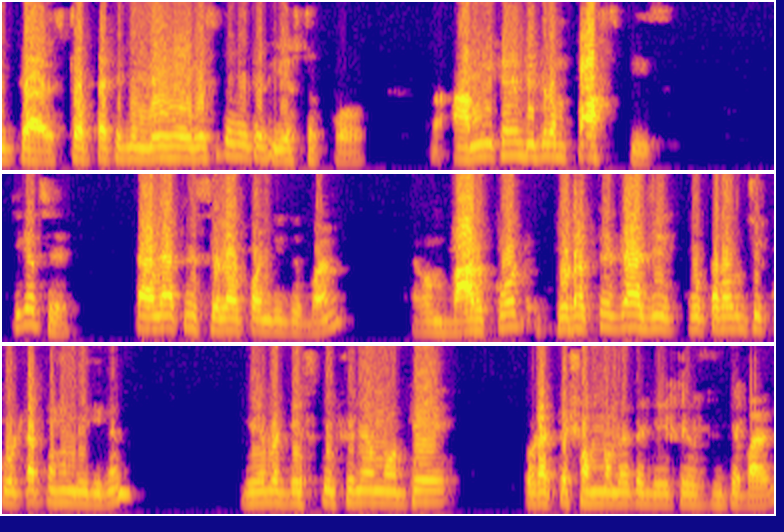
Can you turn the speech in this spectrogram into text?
ইটা স্টকটা কিন্তু লো হয়ে গেছে, তুমি এটা রিস্টক করো। আমি এখানে দিলাম পাঁচ পিস ঠিক আছে? তাহলে আপনি সেলার পয়েন্ট দিতে পারেন। এখন বারকোড প্রোডাক্টের গায়ে যে কোডটা থাকবে, সেই কোডটা আপনি এখানে দিয়ে দিবেন। দিয়ে এবার ডেসক্রিপশনের মধ্যে প্রোডাক্টের সম্বন্ধিত ডিটেলস দিতে পারেন।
